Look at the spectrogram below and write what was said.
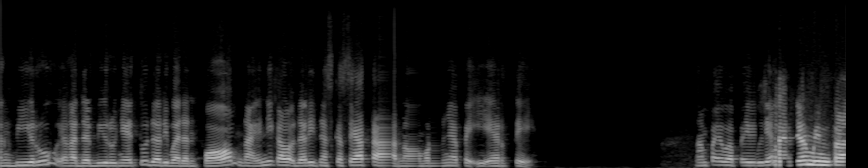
yang biru, yang ada birunya itu dari Badan POM. Nah ini kalau dari Dinas Kesehatan, nomornya PIRT. Sampai Bapak Ibu ya? Slide-nya minta,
